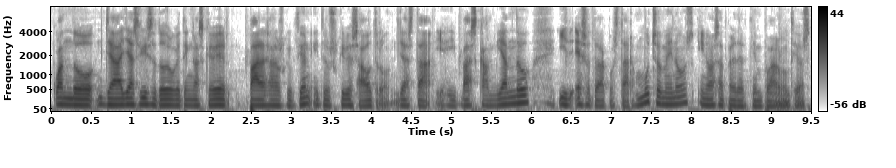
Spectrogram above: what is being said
cuando ya hayas visto todo lo que tengas que ver para esa suscripción y te suscribes a otro, ya está, y ahí vas cambiando y eso te va a costar mucho menos y no vas a perder tiempo en anuncios.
